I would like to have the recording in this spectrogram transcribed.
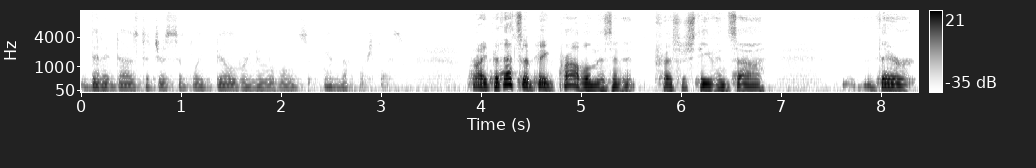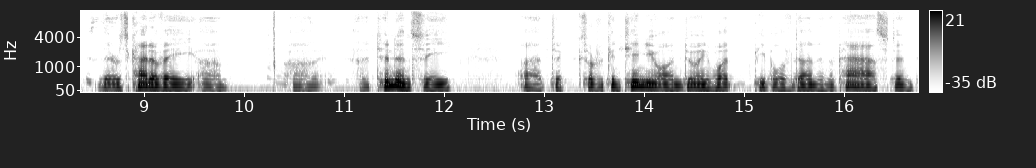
than it does to just simply build renewables in the first place. Right, but that's a big problem, isn't it, Professor Stevens? Uh, there, there's kind of a, uh, uh, a tendency uh, to sort of continue on doing what people have done in the past, and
